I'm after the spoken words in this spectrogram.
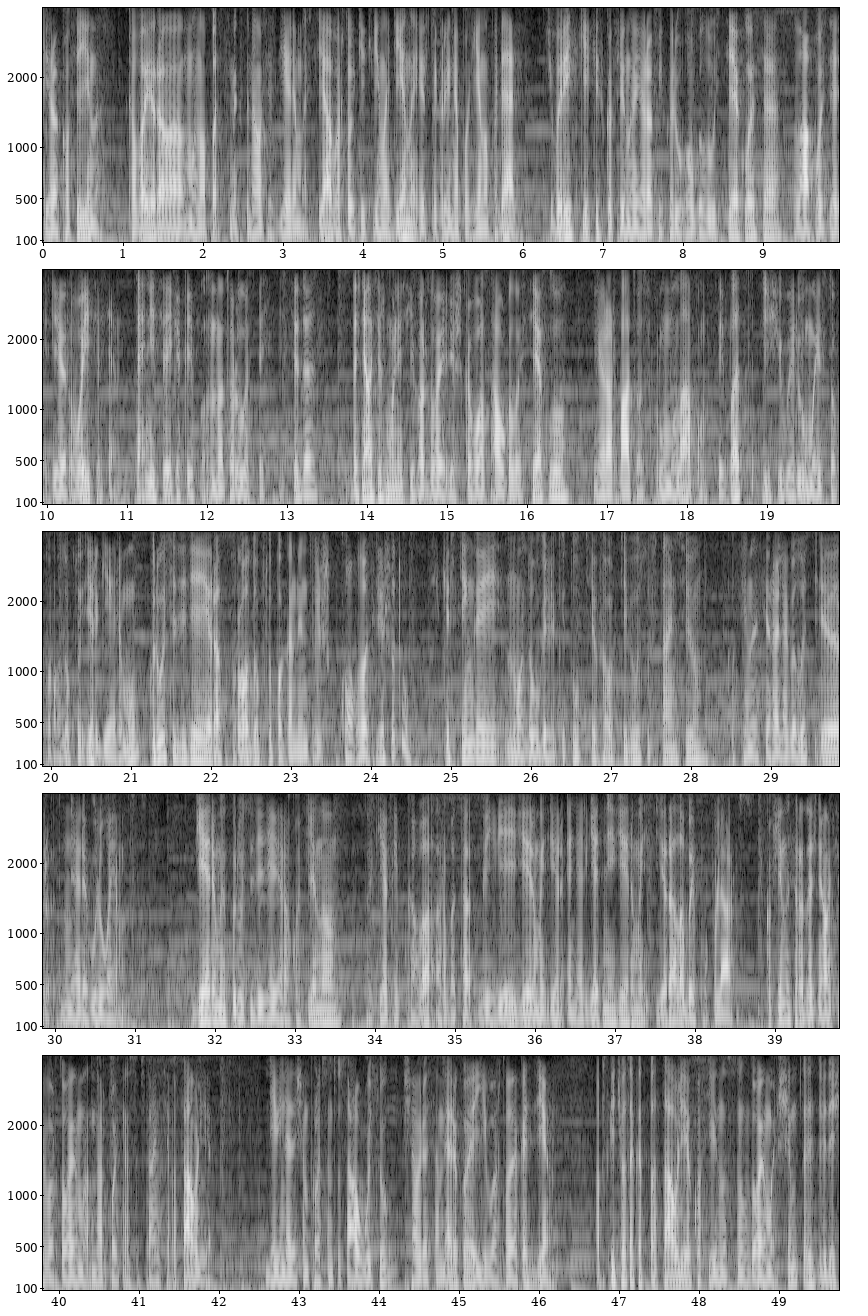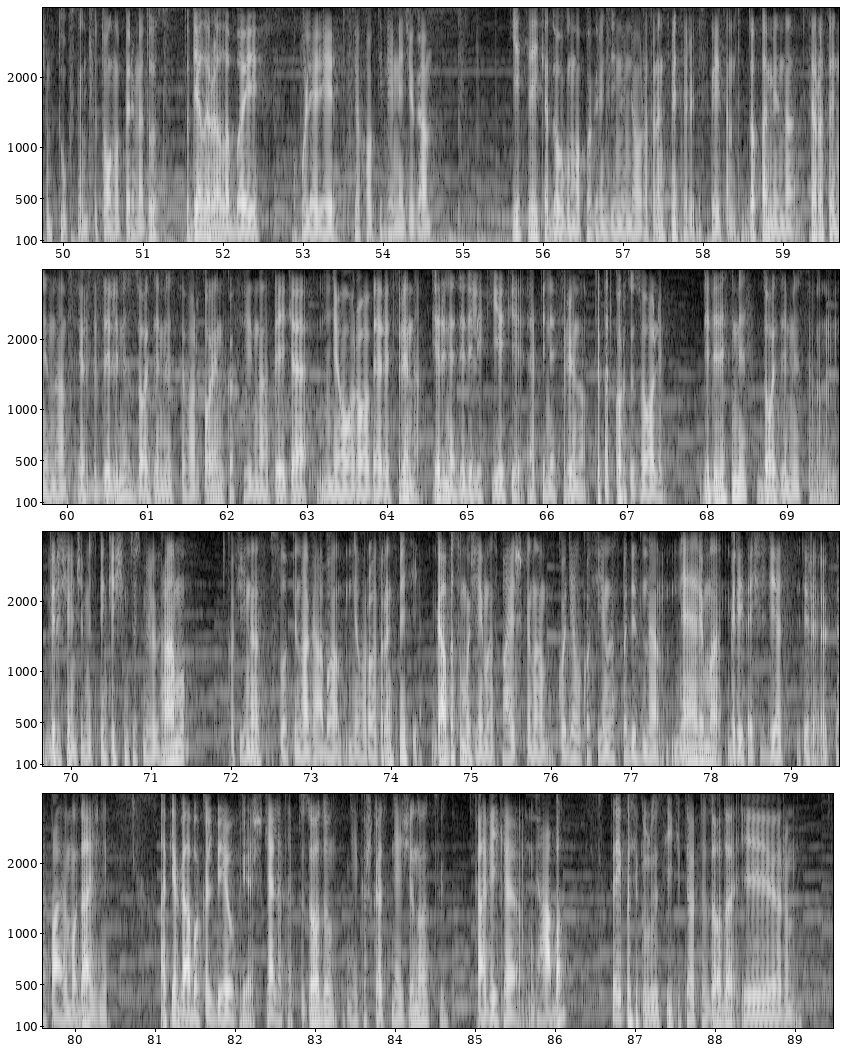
yra kofeinas. Kava yra mano pats mėgstamiausias gėrimas. Ja vartoju kiekvieną dieną ir tikrai ne po vieną padelį. Įvairiais kiekiais kofeino yra kai kurių augalų sėklose, lapuose ir vaisiuose. Ten jis veikia kaip natūralus pesticidas. Dažniausiai žmonės jį vartoja iš kavos augalo sėklų ir arbatos krūmų lapų. Taip pat iš įvairių maisto produktų ir gėrimų, kurių sudėtėje yra produktų pagamintų iš kolos riešutų. Skirtingai nuo daugelio kitų psichoaktyvių substancijų, kofeinas yra legalus ir nereguliuojamas. Gėrimai, kurių sudėtėje yra kofeino, tokie kaip kava, arbata, gaivėjai gėrimai ir energetiniai gėrimai yra labai populiarūs. Kofeinas yra dažniausiai vartojama narkotinė substancija pasaulyje. 90 procentų saugusių Šiaurės Amerikoje jį vartoja kasdien. Apskaičiuota, kad pasaulyje kofeino sunaudojama 120 tūkstančių tonų per metus, todėl yra labai populiari psichoaktyvi medžiaga. Jis veikia daugumą pagrindinių neurotransmiterių, įskaitant dopaminą, serotoniną ir didelėmis dozėmis vartojant kofeiną veikia neuroperifriną ir nedidelį kiekį epinefrino, taip pat kortizolį. Didelėsnėmis dozėmis viršijančiomis 500 mg kofeinas slopina GABA neurotransmisiją. GABA sumažėjimas paaiškina, kodėl kofeinas padidina nerimą, greitą širdies ir kvepavimo dažnį. Apie GABA kalbėjau prieš keletą epizodų, jei kažkas nežinot, ką veikia GABA, tai pasiklausykite epizodą ir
